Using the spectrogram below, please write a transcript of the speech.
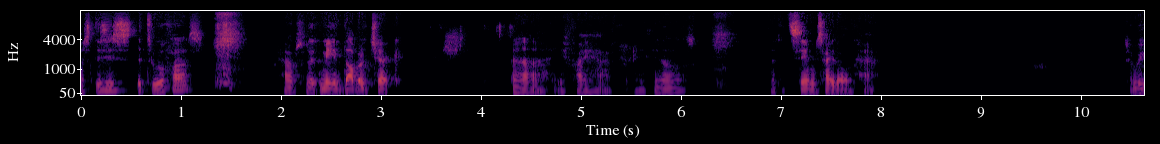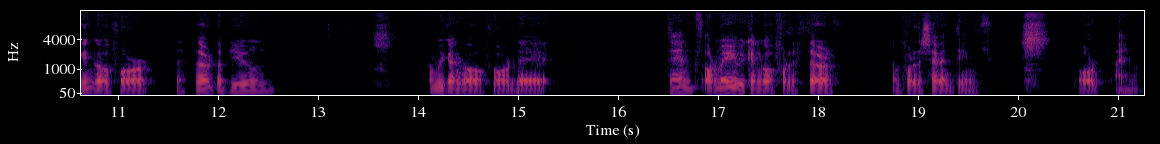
as this is the two of us, perhaps let me double check uh, if I have anything else that it seems I don't have. So we can go for the 3rd of June, and we can go for the 10th, or maybe we can go for the 3rd and for the 17th, or I don't know.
